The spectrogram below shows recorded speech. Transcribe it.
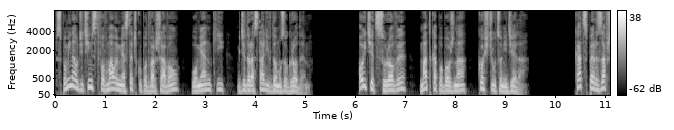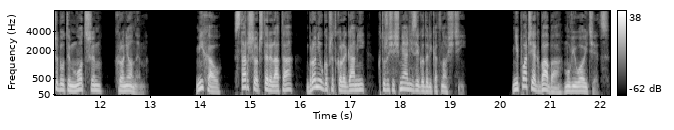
Wspominał dzieciństwo w małym miasteczku pod Warszawą, Łomianki, gdzie dorastali w domu z ogrodem. Ojciec surowy, matka pobożna, kościół co niedziela. Kacper zawsze był tym młodszym, chronionym. Michał, starszy o cztery lata, bronił go przed kolegami, którzy się śmiali z jego delikatności. Nie płacz jak baba, mówił ojciec.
